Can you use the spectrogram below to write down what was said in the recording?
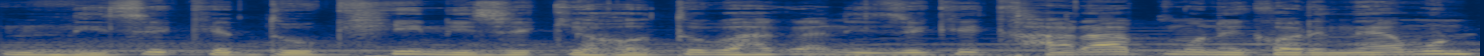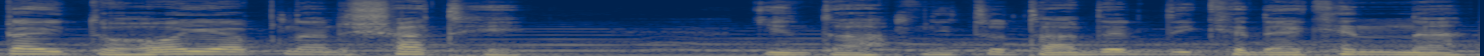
নিজেকে দুঃখী, নিজেকে হতভাগা, নিজেকে খারাপ মনে করেন। এমনটাই তো হয় আপনার সাথে। কিন্তু আপনি তো তাদের দিকে দেখেন না,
